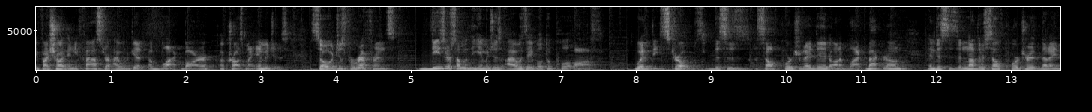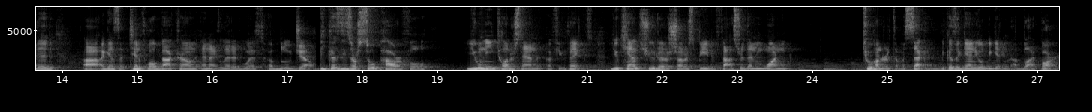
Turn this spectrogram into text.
If I shot any faster, I would get a black bar across my images. So just for reference, these are some of the images I was able to pull off with these strobes. This is a self-portrait I did on a black background, and this is another self-portrait that I did uh, against a tinfoil background and I lit it with a blue gel. Because these are so powerful, you need to understand a few things. You can't shoot at a shutter speed faster than one 200th of a second, because again, you'll be getting that black bar,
